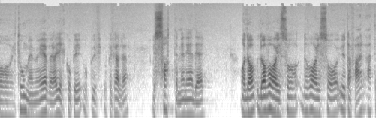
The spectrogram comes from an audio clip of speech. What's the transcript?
Og jeg tok med meg gjevera og gikk opp i, opp, i, opp i, fjellet. Jeg satte meg ned der. Og da, da var jeg så, da var jeg så utafor at,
